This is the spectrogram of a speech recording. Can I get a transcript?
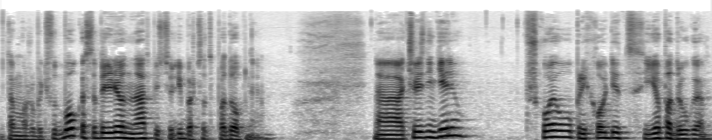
Это может быть футболка с определенной надписью, либо что-то подобное. А, через неделю в школу приходит ее подруга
